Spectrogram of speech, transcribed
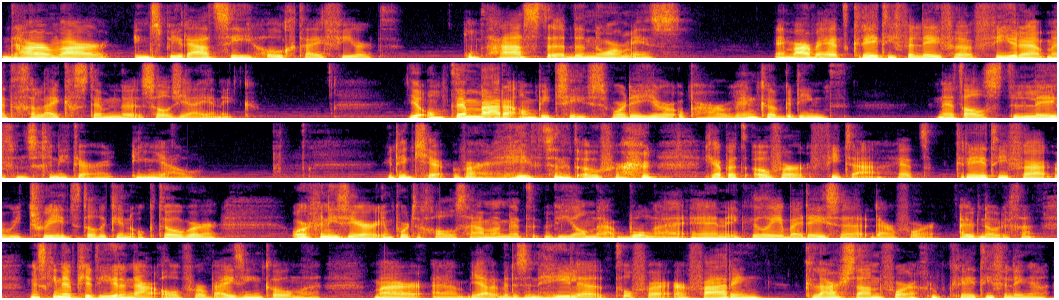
Daar waar inspiratie hoogtij viert, onthaasten de norm is en waar we het creatieve leven vieren met gelijkgestemden zoals jij en ik. Je ontembare ambities worden hier op haar wenken bediend, net als de levensgenieter in jou. Nu denk je, waar heeft ze het over? Ik heb het over Vita, het creatieve retreat dat ik in oktober organiseer in Portugal samen met Wianda Bonge. En ik wil je bij deze daarvoor uitnodigen. Misschien heb je het hier en daar al voorbij zien komen. Maar um, ja, we hebben dus een hele toffe ervaring klaarstaan voor een groep creatievelingen.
